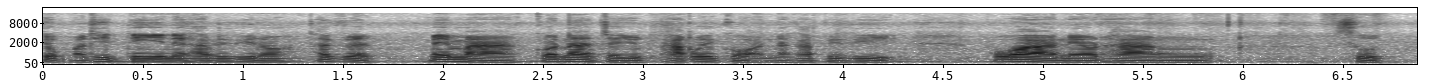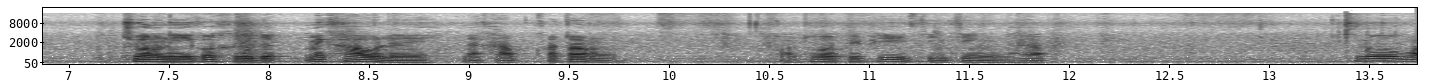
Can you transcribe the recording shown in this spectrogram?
จบอาทิตย์นี้นะครับพี่ๆเนาะถ้าเกิดไม่มาก็น่าจะหยุดพักไว้ก่อนนะครับพี่ๆเพราะว่าแนวทางสุดช่วงนี้ก็คือไม่เข้าเลยนะครับ ก็ต้องขอโทษพี่ๆจริง ๆนะครับ เมื่อว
